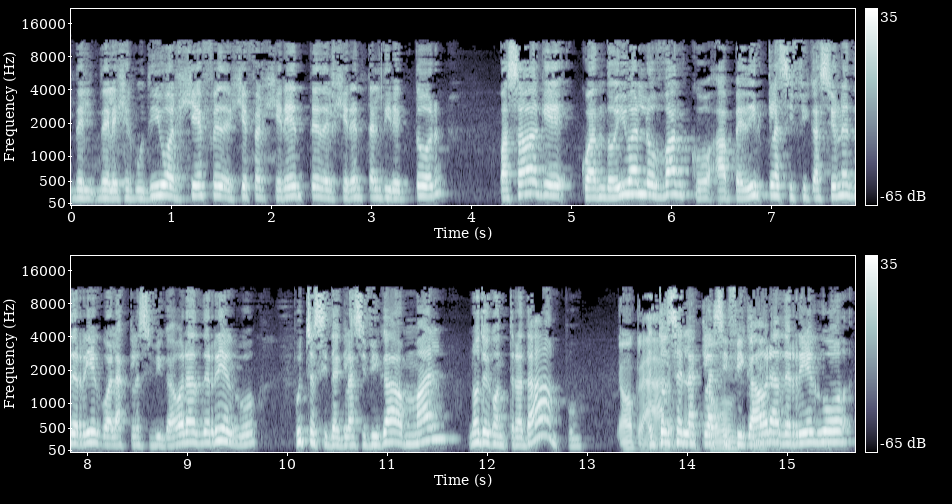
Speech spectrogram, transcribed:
del, del ejecutivo al jefe, del jefe al gerente, del gerente al director, pasaba que cuando iban los bancos a pedir clasificaciones de riesgo a las clasificadoras de riesgo, pucha, si te clasificaban mal, no te contrataban, pues. No, claro, Entonces las es todo un clasificadoras de riesgo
